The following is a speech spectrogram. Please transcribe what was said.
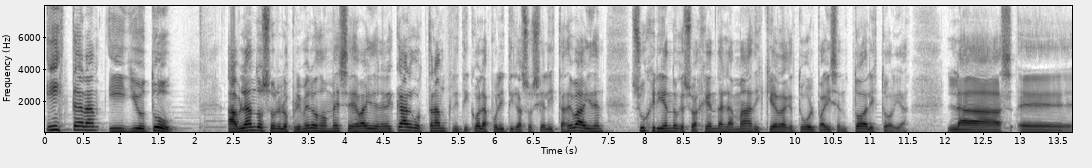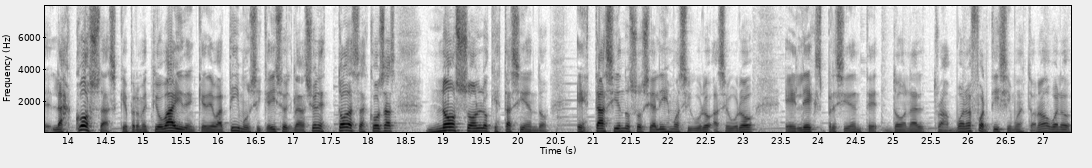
Instagram y YouTube. Hablando sobre los primeros dos meses de Biden en el cargo, Trump criticó las políticas socialistas de Biden, sugiriendo que su agenda es la más de izquierda que tuvo el país en toda la historia. Las, eh, las cosas que prometió Biden, que debatimos y que hizo declaraciones, todas esas cosas no son lo que está haciendo. Está haciendo socialismo, aseguró, aseguró el expresidente Donald Trump. Bueno, es fuertísimo esto, ¿no? Bueno,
